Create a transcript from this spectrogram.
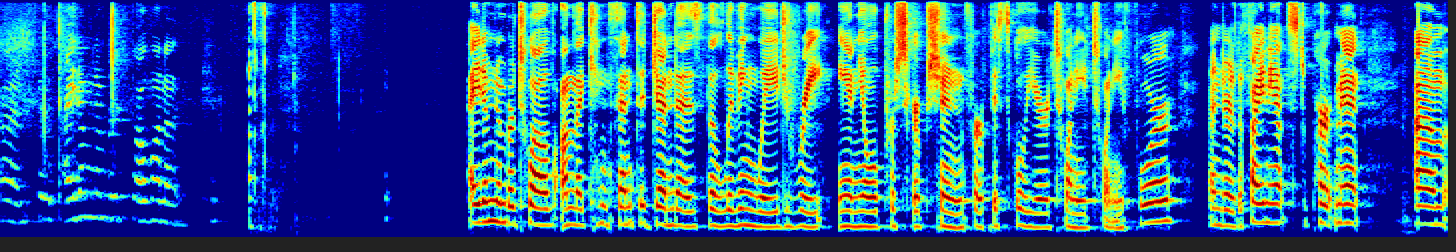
Um, so item number 12 on a. Item number 12 on the consent agenda is the living wage rate annual prescription for fiscal year 2024 under the Finance Department. Um,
